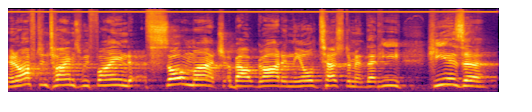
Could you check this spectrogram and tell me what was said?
and oftentimes we find so much about God in the Old Testament that He, he is a,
